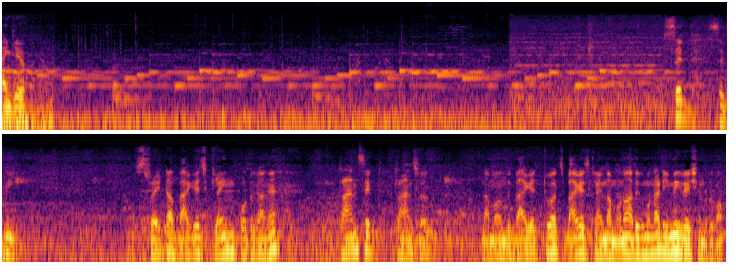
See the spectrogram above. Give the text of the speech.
தேங்க்யூ சிட் சிட்னி ஸ்ட்ரைட்டாக பேகேஜ் கிளைம் போட்டிருக்காங்க. டிரான்சிட் ட்ரான்ஸ்ஃபர் நம்ம வந்து பேகேஜ் டுவர்ட்ஸ் பேகேஜ் கிளைம் தான் போனோம். அதுக்கு முன்னாடி இமிக்ரேஷன் இருக்கும்.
